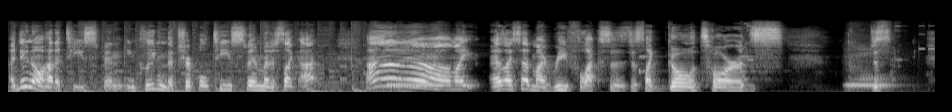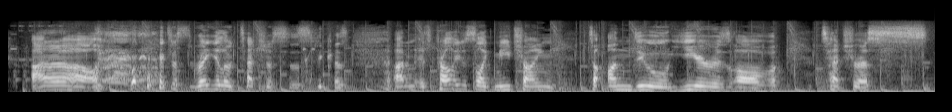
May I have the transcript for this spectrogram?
I do know how to T-spin, including the triple T-spin, but it's like, I, I don't know, my, as I said, my reflexes just like go towards, just, I don't know, just regular Tetrises, because I don't, it's probably just like me trying to undo years of Tetris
